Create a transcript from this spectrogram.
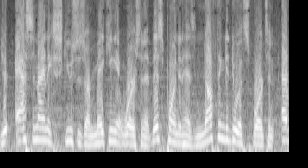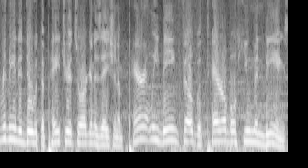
Your asinine excuses are making it worse, and at this point, it has nothing to do with sports and everything to do with the Patriots organization apparently being filled with terrible human beings.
